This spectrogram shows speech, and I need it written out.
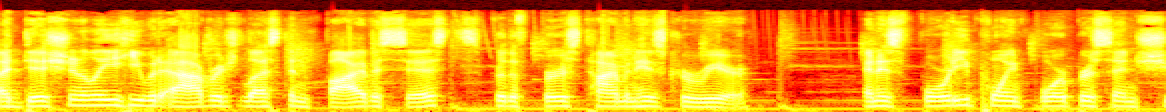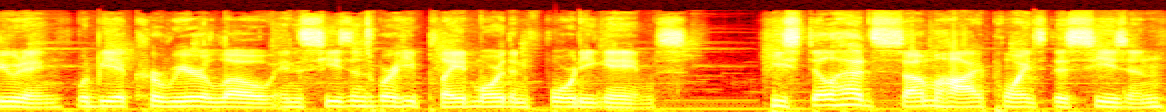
Additionally, he would average less than 5 assists for the first time in his career, and his 40.4% shooting would be a career low in seasons where he played more than 40 games. He still had some high points this season,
